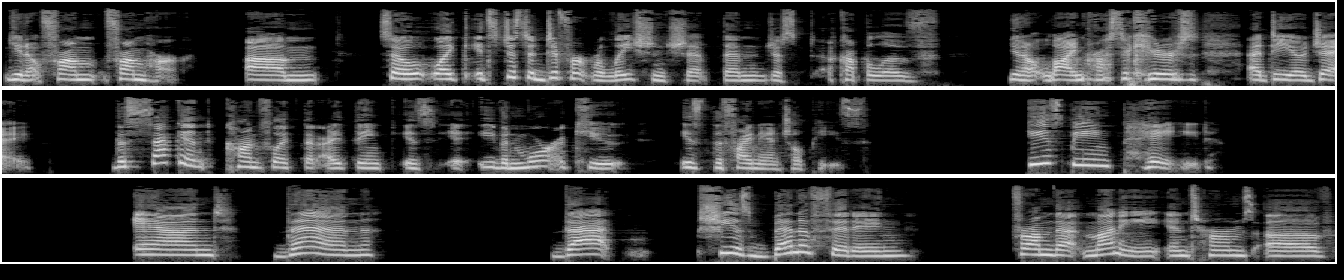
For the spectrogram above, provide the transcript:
you know from from her um so like it's just a different relationship than just a couple of you know line prosecutors at DOJ the second conflict that i think is even more acute is the financial piece. He's being paid. And then that she is benefiting from that money in terms of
